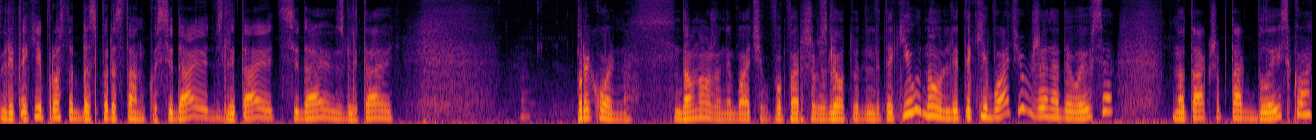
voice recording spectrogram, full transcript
літаки просто без перестанку сідають, взлітають, сідають, взлітають. Прикольно. Давно вже не бачив, по-перше, взльоту літаків. Ну, літаки бачив, вже не дивився. Ну так, щоб так близько.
